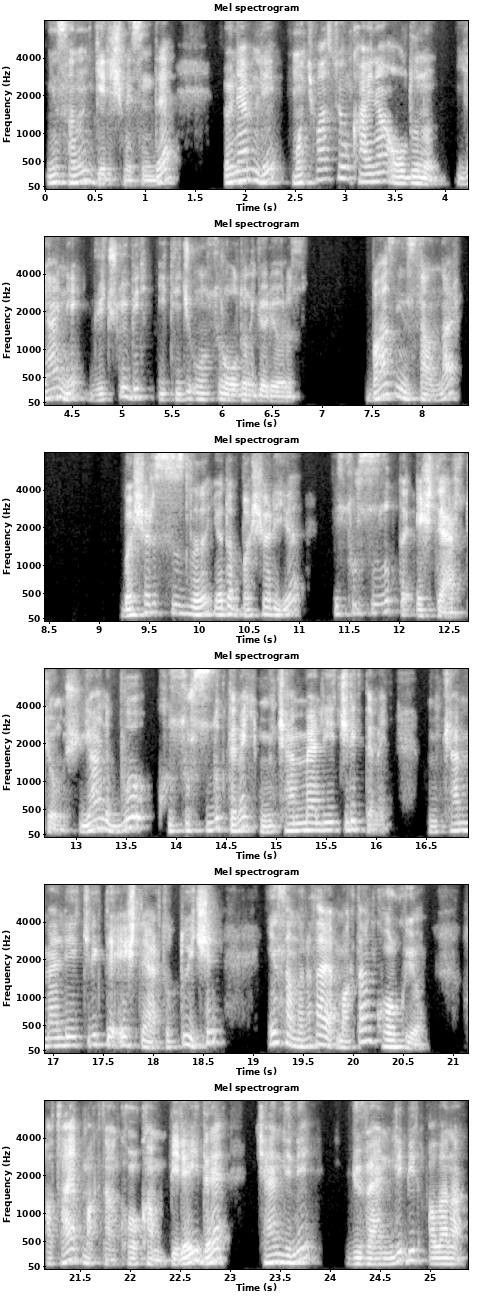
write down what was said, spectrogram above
insanın gelişmesinde önemli motivasyon kaynağı olduğunu yani güçlü bir itici unsur olduğunu görüyoruz. Bazı insanlar başarısızlığı ya da başarıyı kusursuzlukla eşdeğer tutuyormuş. Yani bu kusursuzluk demek mükemmelliyetçilik demek. Mükemmelliyetçilikle eşdeğer tuttuğu için insanlar hata yapmaktan korkuyor. Hata yapmaktan korkan birey de kendini güvenli bir alana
